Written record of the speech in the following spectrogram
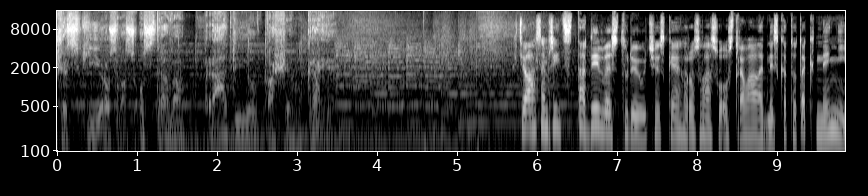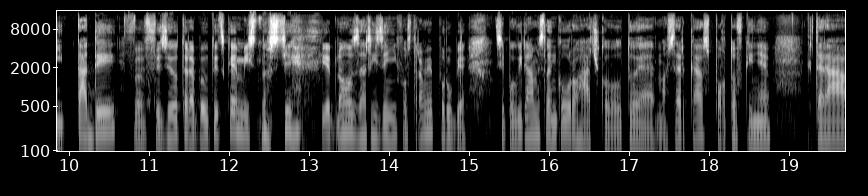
Český rozhlas Ostrava, rádio vašeho kraje. Chtěla jsem říct tady ve studiu Českého rozhlasu Ostrava, ale dneska to tak není. Tady v fyzioterapeutické místnosti jednoho zařízení v Ostravě Porubě si povídám s Lenkou Roháčkovou. To je maserka, sportovkyně, která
